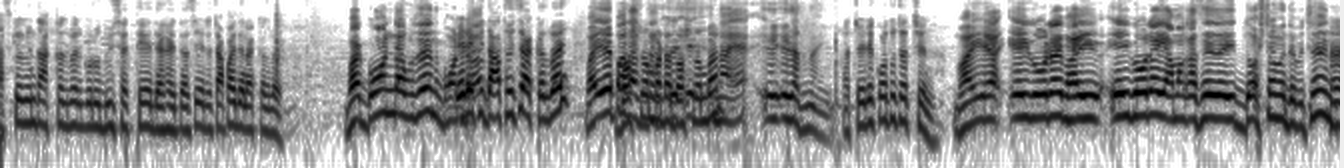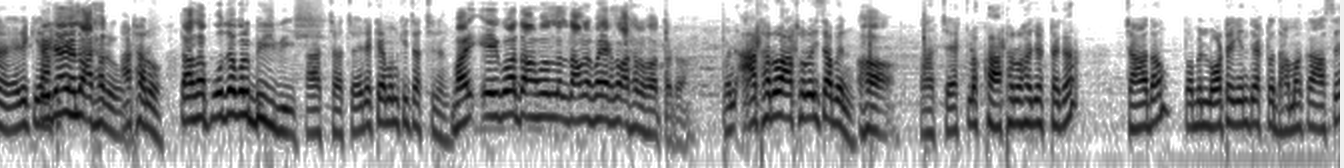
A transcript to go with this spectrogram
আজকেও কিন্তু আকাশ ভাইয়ের গরু দুই সাইড থেকে দেখাইতেছি। এটা চাপাই দেন আকাশ ভাই। ভাই গন্ডা বুঝেন এটা কি দাঁত হয়েছে আকাশ ভাই? ভাই এই দশ নম্বরটা দশ নম্বর। না এই- জাত নাই। আচ্ছা এটা কত চাচ্ছেন? ভাই এই গরুটাই ভাই এই গরুটাই আমার কাছে এই দশটার মধ্যে বুঝছেন? হ্যাঁ এটা কি এটাই হলো আঠারো। আঠারো। তাছাড়া পূজা করে বিশ বিশ। আচ্ছা আচ্ছা এটা কেমন কি চাচ্ছিলেন? ভাই এই গরুর দাম হলো দাম ভাই একশো আঠারো হাজার টাকা। মানে আঠারো আঠারোই চাবেন? হ্যাঁ। আচ্ছা এক লক্ষ আঠারো হাজার টাকা। চা দাম তবে লটে কিন্তু একটা ধামাকা আছে।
